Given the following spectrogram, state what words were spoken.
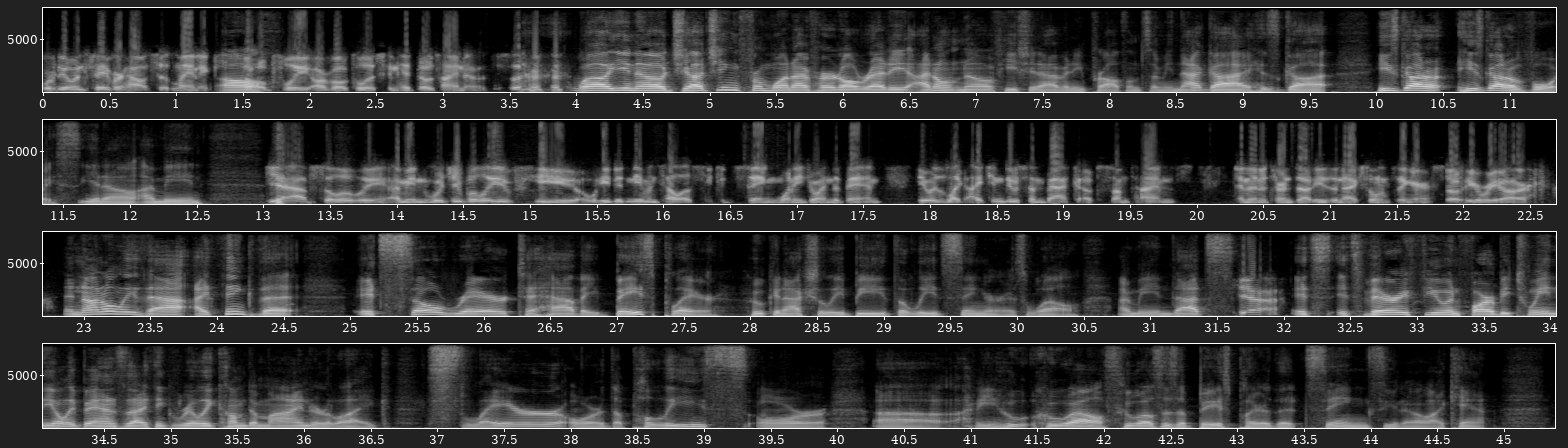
We're doing Favor House Atlantic. Oh. So hopefully our vocalist can hit those high notes. Well, you know, judging from what I've heard already, I don't know if he should have any problems. I mean, that guy has got he's got a he's got a voice, you know. I mean, Yeah, absolutely. I mean, would you believe he he didn't even tell us he could sing when he joined the band? He was like, I can do some backups sometimes, and then it turns out he's an excellent singer. So here we are. and not only that, I think that it's so rare to have a bass player who can actually be the lead singer as well. I mean, that's Yeah, it's it's very few and far between. The only bands that I think really come to mind are like Slayer or The Police or uh, I mean, who who else? Who else is a bass player that sings? You know, I can't.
